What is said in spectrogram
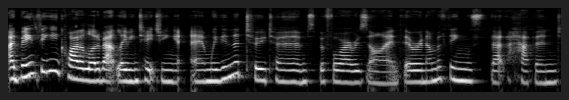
I'd been thinking quite a lot about leaving teaching, and within the two terms before I resigned, there were a number of things that happened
